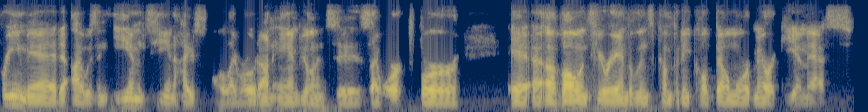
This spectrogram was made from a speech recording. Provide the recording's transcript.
pre med. I was an EMT in high school. I rode on ambulances. I worked for a, a volunteer ambulance company called Bellmore Merrick EMS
